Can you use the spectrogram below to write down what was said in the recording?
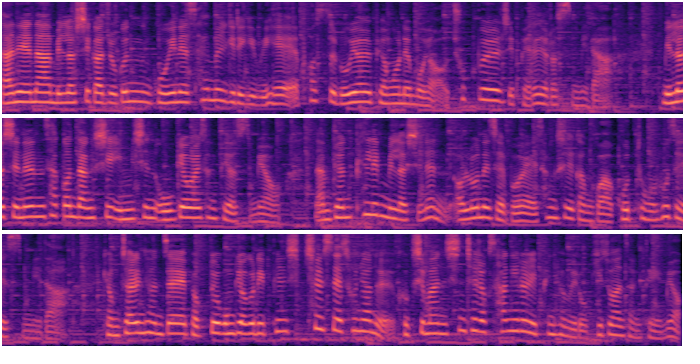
다니에나 밀러 씨 가족은 고인의 삶을 기리기 위해 퍼스 로열 병원에 모여 촛불 집회를 열었습니다. 밀러 씨는 사건 당시 임신 5개월 상태였으며 남편 필립 밀러 씨는 언론의 제보에 상실감과 고통을 호소했습니다. 경찰은 현재 벽돌 공격을 입힌 17세 소년을 극심한 신체적 상해를 입힌 혐의로 기소한 상태이며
